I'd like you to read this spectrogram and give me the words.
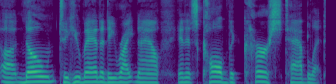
uh, known to humanity right now, and it's called the Curse Tablet.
